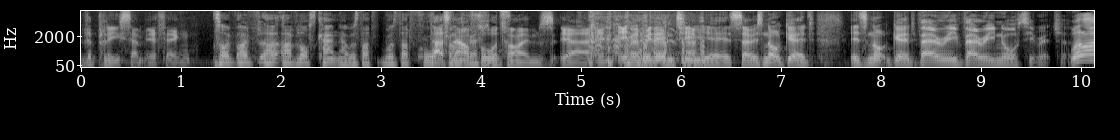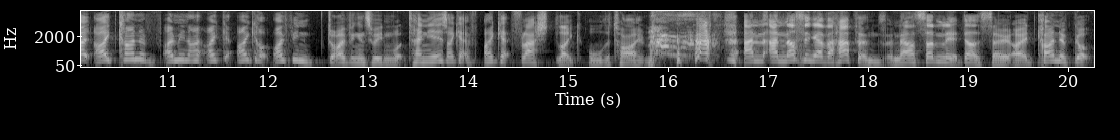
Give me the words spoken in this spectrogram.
the police sent me a thing So I've, I've, I've lost count now. Was that was that four? that's now four times yeah in, in, within two years so it's not good it's not good Very, very naughty, Richard. Well, I, I kind of, I mean, I, I, I got, I've been driving in Sweden what ten years. I get, I get flashed like all the time, and and nothing ever happens. And now suddenly it does. So I kind of got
